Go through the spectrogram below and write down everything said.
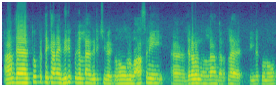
அந்த தூக்கத்துக்கான விரிப்புகள்லாம் விரிச்சு வைக்கணும். ஒரு வாசனை திரவங்கள்லாம் அந்த இடத்துல இருக்கணும்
